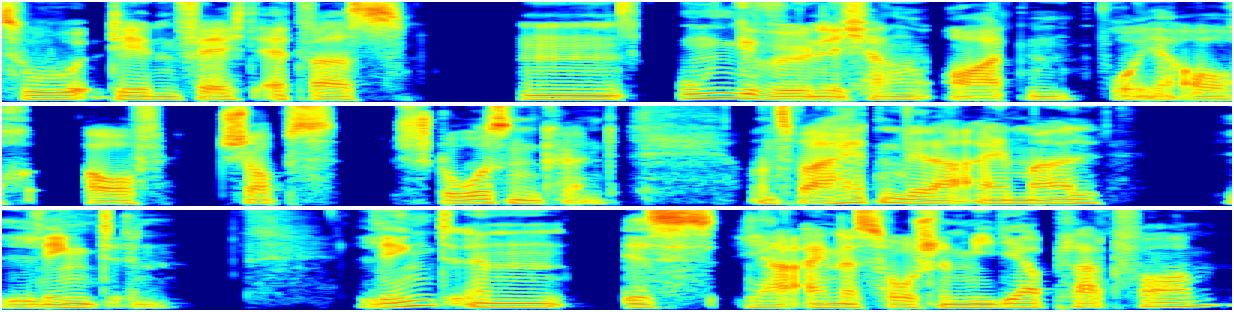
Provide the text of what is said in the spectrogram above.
zu den vielleicht etwas mh, hm, ungewöhnlicheren Orten, wo ihr auch auf Jobs stoßen könnt. Und zwar hätten wir da einmal LinkedIn. LinkedIn ist ja eine Social-Media-Plattform,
